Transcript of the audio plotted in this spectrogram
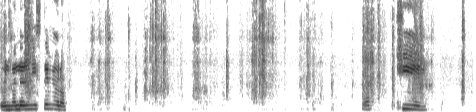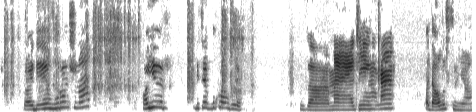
ölmelerini istemiyorum. Hop. Kill. Haydi vurun şuna. Hayır. Bir tek bu kaldı. Zamacina. Hadi alırsın ya.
